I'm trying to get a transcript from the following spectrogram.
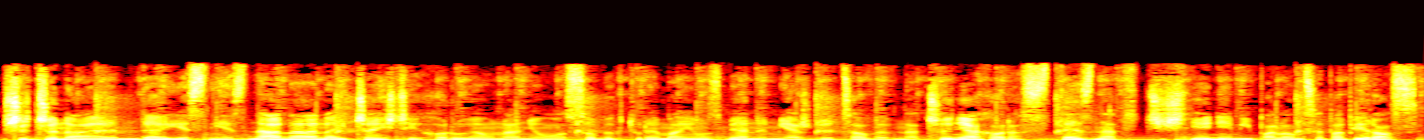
Przyczyna AMD jest nieznana, najczęściej chorują na nią osoby, które mają zmiany miażdżycowe w naczyniach oraz te z nadciśnieniem i palące papierosy.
